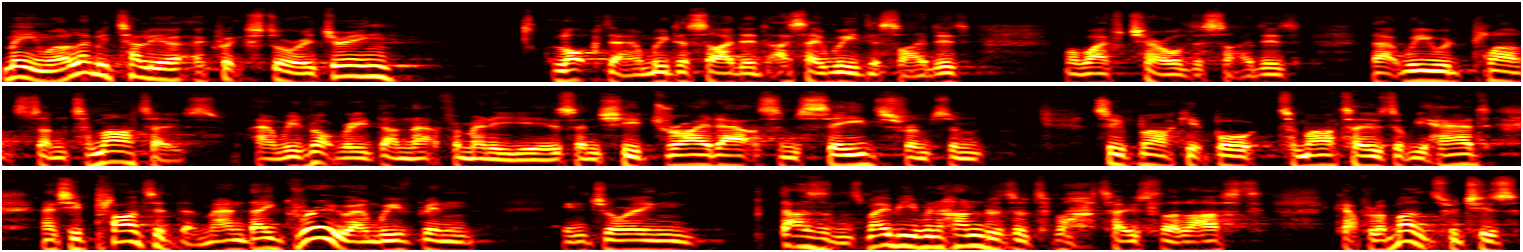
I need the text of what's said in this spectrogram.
mean? Well, let me tell you a quick story. During lockdown, we decided, I say we decided, my wife Cheryl decided that we would plant some tomatoes. And we've not really done that for many years. And she dried out some seeds from some supermarket bought tomatoes that we had, and she planted them, and they grew. And we've been enjoying dozens, maybe even hundreds of tomatoes for the last couple of months, which is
